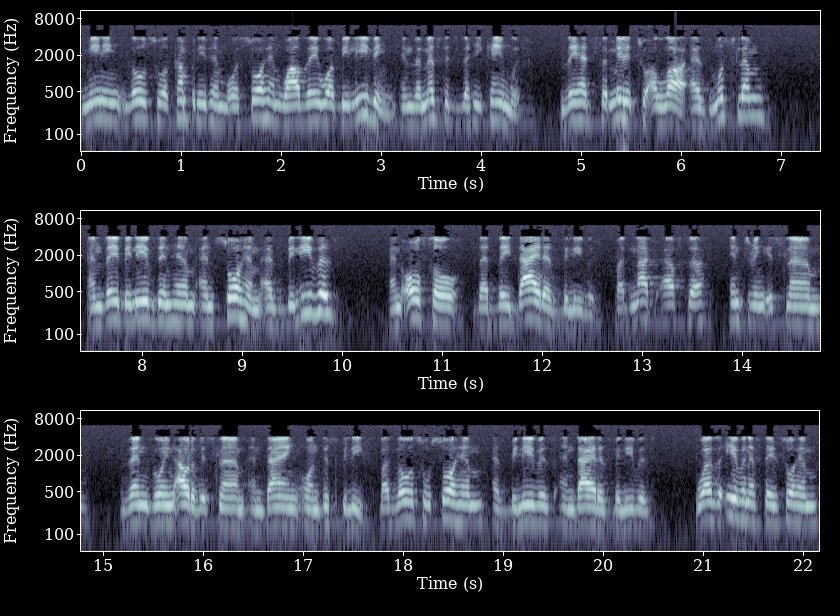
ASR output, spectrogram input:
meaning those who accompanied him or saw him while they were believing in the message that he came with. They had submitted to Allah as Muslims and they believed in him and saw him as believers and also that they died as believers, but not after entering Islam, then going out of Islam and dying on disbelief. But those who saw him as believers and died as believers, whether even if they saw him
